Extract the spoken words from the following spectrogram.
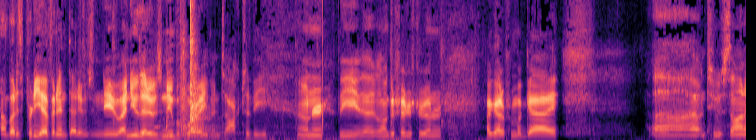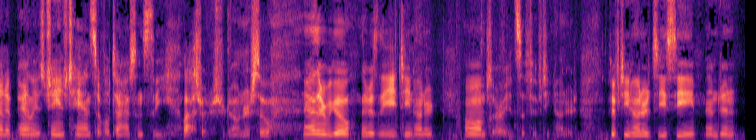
Uh, but it's pretty evident that it was new. I knew that it was new before I even talked to the owner, the uh, longest registered owner. I got it from a guy uh, out in Tucson, and apparently it's changed hands several times since the last registered owner. So, yeah, there we go. There's the 1800. Oh, I'm sorry, it's a 1500. 1500 cc engine.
